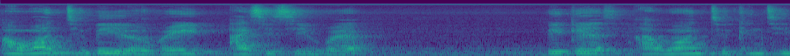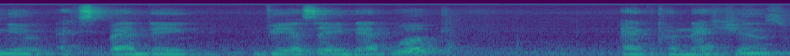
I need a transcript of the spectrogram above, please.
I want to be a great ICC rep because I want to continue expanding VSA network and connections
